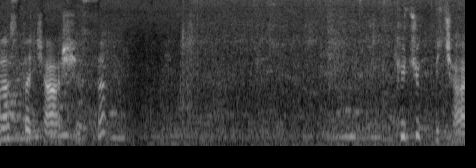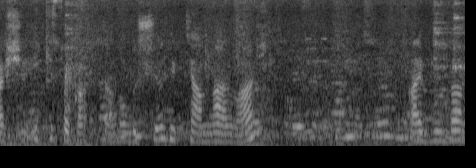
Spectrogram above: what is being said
Evet, Arasta Çarşısı. Küçük bir çarşı, iki sokaktan oluşuyor, dükkanlar var. Ay buradan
